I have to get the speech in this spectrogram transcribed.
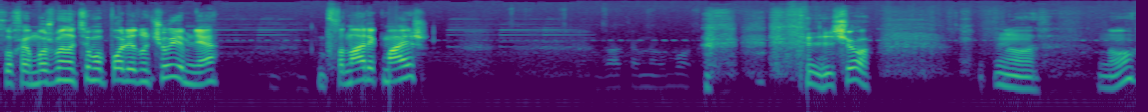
Слухай, може ми на цьому полі ночуємо, ні? Фонарик маєш? Завтра на роботу. Нічого. Ну,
